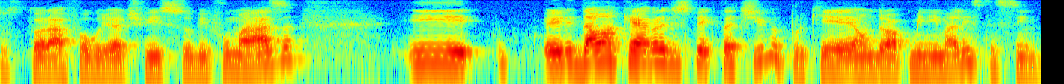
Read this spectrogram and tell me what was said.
estourar fogo de artifício, subir fumaça. E ele dá uma quebra de expectativa, porque é um drop minimalista, sim.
